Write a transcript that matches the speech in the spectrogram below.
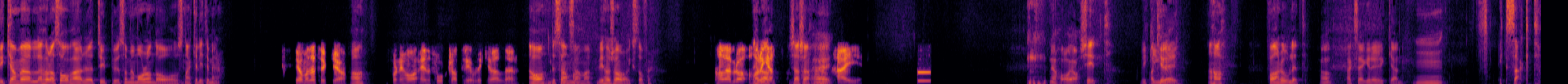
vi kan väl höras av här typ som imorgon då och snacka lite mer. Ja, men det tycker jag. Ja, Får ni ha en fortsatt trevlig kväll där. ja detsamma. Detsamma. Vi hörs av Kristoffer. Ha det bra. Det Ha det bra. gött. Tja tja. Hej. Hej. Jaha ja. Shit. Vilken Vad kul. grej. Jaha. Fan roligt. Taxägare Rickard. Mm. Exakt.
